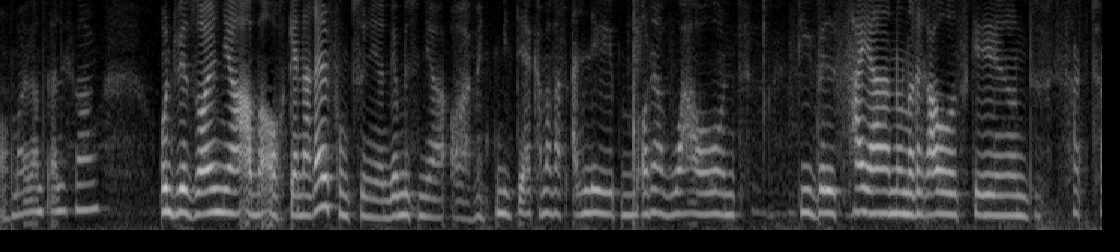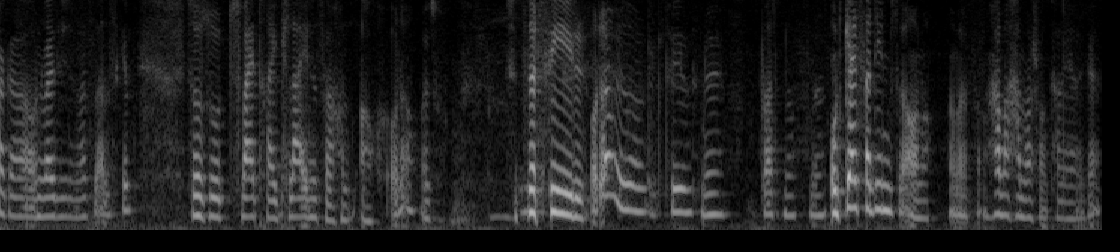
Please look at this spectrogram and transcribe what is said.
auch mal ganz ehrlich sagen. Und wir sollen ja aber auch generell funktionieren. Wir müssen ja, oh, mit, mit der kann man was erleben oder wow und die will feiern und rausgehen und zack, tschakka und weiß ich nicht, was es alles gibt. So, so zwei, drei kleine Sachen auch, oder? Also ist jetzt nicht viel, oder? Ja, viel, nee, fast noch. Ne? Und Geld verdienen müssen wir auch noch. Aber haben wir, haben wir schon Karriere, gell?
